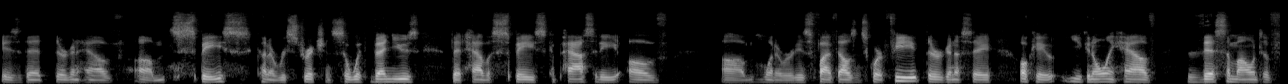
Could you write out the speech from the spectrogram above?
is that they're going to have um, space kind of restrictions. So with venues that have a space capacity of um, whatever it is, 5,000 square feet, they're going to say, okay, you can only have this amount of,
